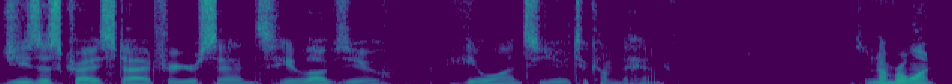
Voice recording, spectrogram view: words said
Jesus Christ died for your sins. He loves you. He wants you to come to him. So, number one,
